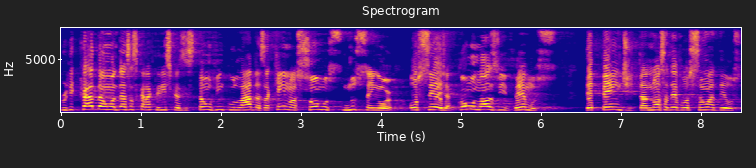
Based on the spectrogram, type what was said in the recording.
Porque cada uma dessas características estão vinculadas a quem nós somos no Senhor. Ou seja, como nós vivemos depende da nossa devoção a Deus.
